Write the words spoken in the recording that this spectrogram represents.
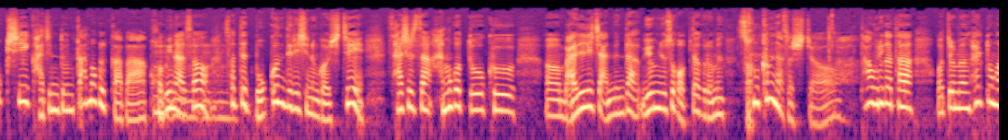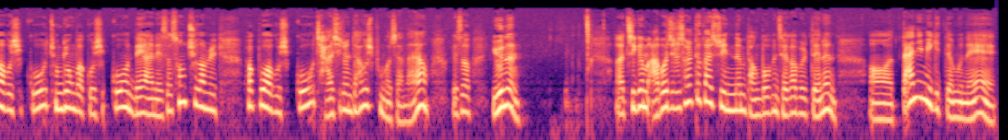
혹시 가진 돈 까먹을까 봐 겁이 음, 나서 음, 음. 선뜻 못 건드리시는 것이지 사실상 아무것도 그 어, 말리지 않는다 위험 요소가 없다 그러면 성큼 나서시죠. 다 우리가 다 어쩌면 활동하고 싶고 존경받고 싶고 내 안에서 성취감을 확보하고 싶고 자아실현도 하고 싶은 거잖아요. 그래서 요는 아, 지금 아버지를 설득할 수 있는 방법은 제가 볼 때는 어, 따님이기 때문에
